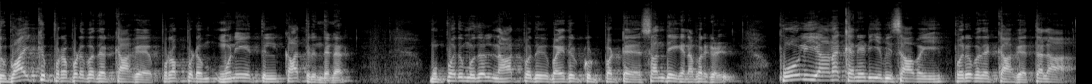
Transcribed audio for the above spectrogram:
துபாய்க்கு புறப்படுவதற்காக புறப்படும் முனையத்தில் காத்திருந்தனர். முப்பது முதல் நாற்பது வயதிற்குட்பட்ட சந்தேக நபர்கள் போலியான கனடிய விசாவை பெறுவதற்காக தலா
